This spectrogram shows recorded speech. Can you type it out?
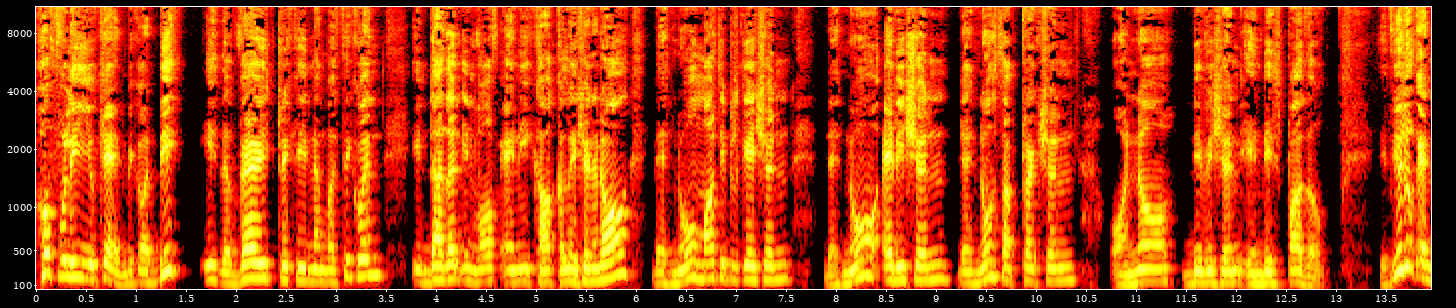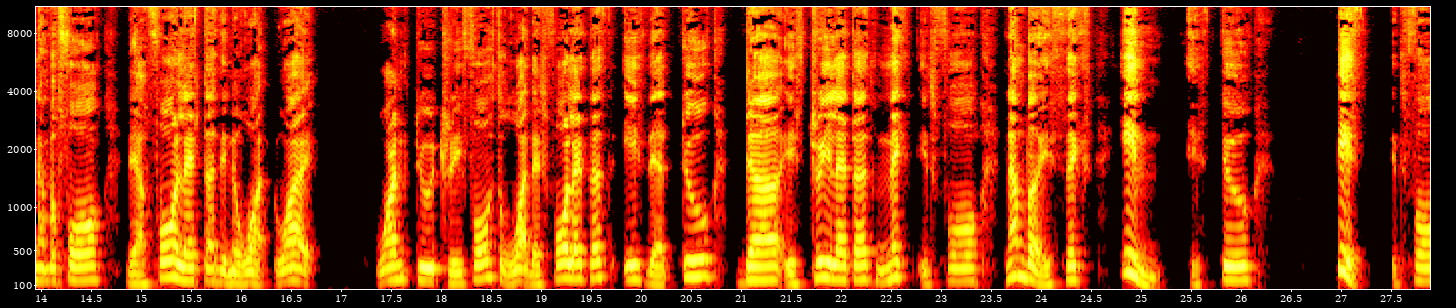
Hopefully you can because this is a very tricky number sequence. It doesn't involve any calculation at all. There's no multiplication, there's no addition, there's no subtraction or no division in this puzzle. If you look at number 4, there are 4 letters in the what? Why? 1, 2, 3, 4. So what? There's 4 letters. Is there 2? The is 3 letters. Next is 4. Number is 6. In is 2. This is 4.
